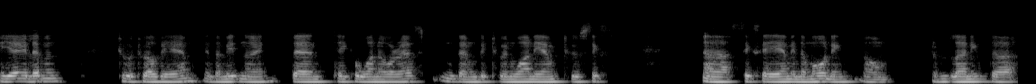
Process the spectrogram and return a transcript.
yeah, 11 to 12 a.m. in the midnight, then take a one hour rest, then between 1 a.m. to 6 uh, 6 a.m. in the morning, um, learning the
